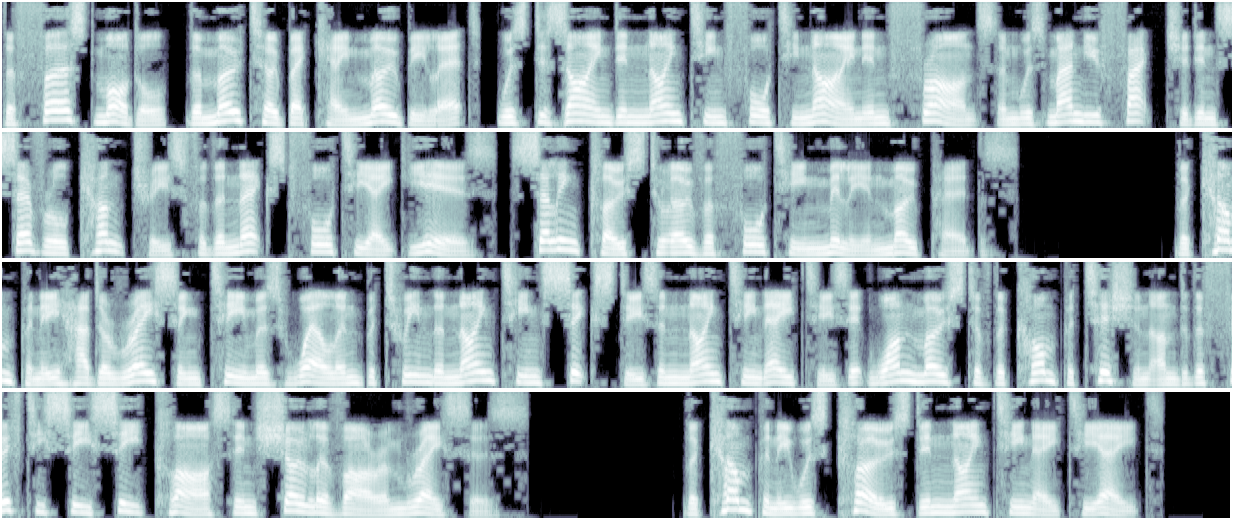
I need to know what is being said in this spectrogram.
The first model, the Motobecane Mobylette, was designed in 1949 in France and was manufactured in several countries for the next 48 years, selling close to over 14 million mopeds. The company had a racing team as well and between the 1960s and 1980s it won most of the competition under the 50cc class in Sholavaram races. The company was closed in 1988.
